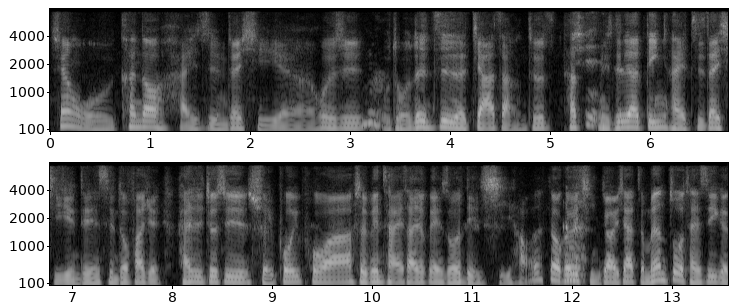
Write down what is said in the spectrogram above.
像我看到孩子们在洗脸啊，或者是我所认知的家长，就是他每次在盯孩子在洗脸这件事，都发觉孩子就是水泼一泼啊，随便擦一擦就可以说脸洗好了。那我可不可以请教一下，怎么样做才是一个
